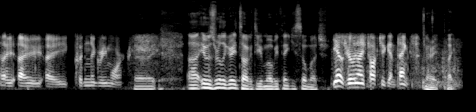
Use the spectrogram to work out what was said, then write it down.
I, I, I couldn't agree more. All right. Uh, it was really great talking to you, Moby. Thank you so much. Yeah, it was really nice talking to you again. Thanks. All right. Bye.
